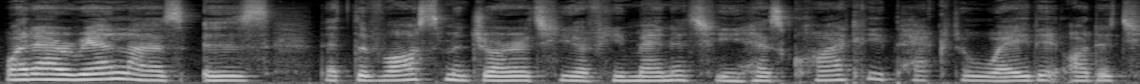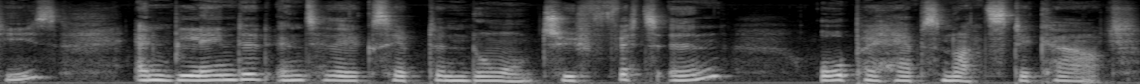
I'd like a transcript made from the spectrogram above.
What I realize is that the vast majority of humanity has quietly packed away their oddities and blended into the accepted norm to fit in or perhaps not stick out.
